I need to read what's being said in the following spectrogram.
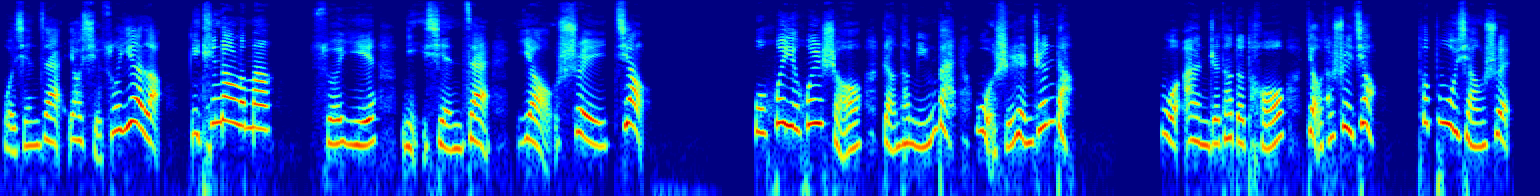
我现在要写作业了，你听到了吗？所以你现在要睡觉。”我挥一挥手，让他明白我是认真的。我按着他的头，要他睡觉。他不想睡，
